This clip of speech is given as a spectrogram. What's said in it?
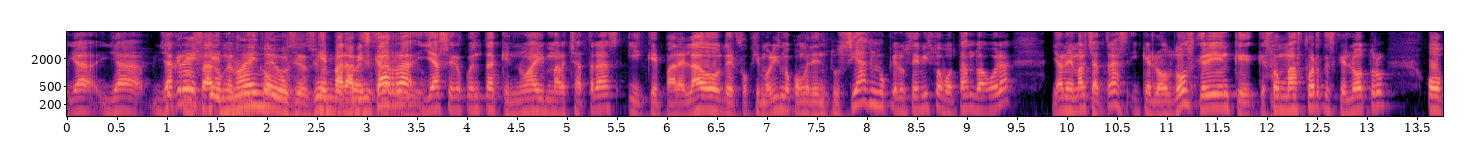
ya, ya, ya ¿Tú crees cruzaron que el no hay negociación Que para de Vizcarra ya se dio cuenta que no hay marcha atrás y que para el lado del fujimorismo, con el entusiasmo que los he visto votando ahora, ya no hay marcha atrás y que los dos creen que, que son más fuertes que el otro. O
